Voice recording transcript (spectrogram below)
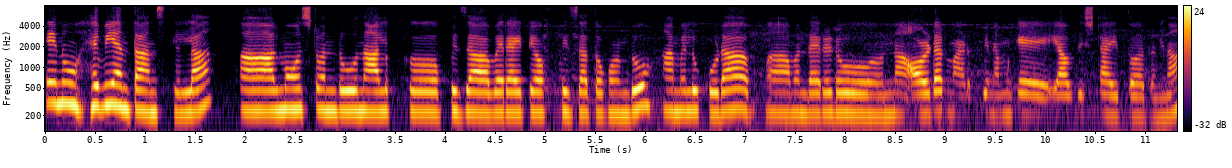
ಏನು ಹೆವಿ ಅಂತ ಅನಿಸ್ಲಿಲ್ಲ. ಆಲ್ಮೋಸ್ಟ್ ಒಂದು ನಾಲ್ಕು ಪಿಜ್ಜಾ ವೆರೈಟಿ ಆಫ್ ಪಿಜ್ಜಾ ತೊಗೊಂಡು ಆಮೇಲೂ ಕೂಡ ಒಂದೆರಡು ಆರ್ಡರ್ ಮಾಡಿದ್ವಿ. ನಮಗೆ ಯಾವ್ದು ಇಷ್ಟ ಆಯಿತು ಅದನ್ನು.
